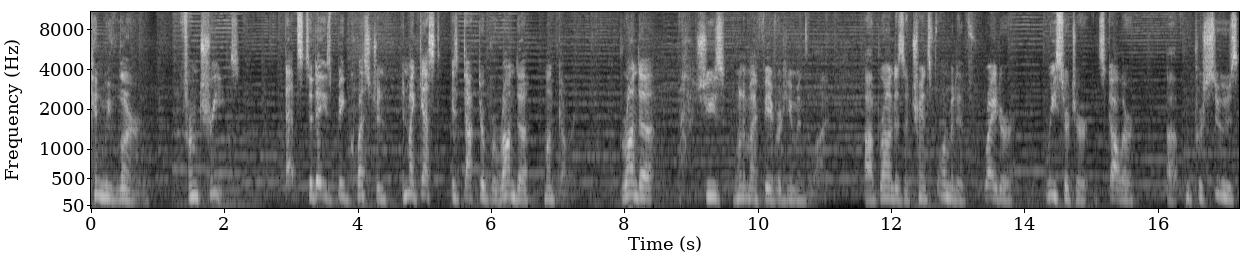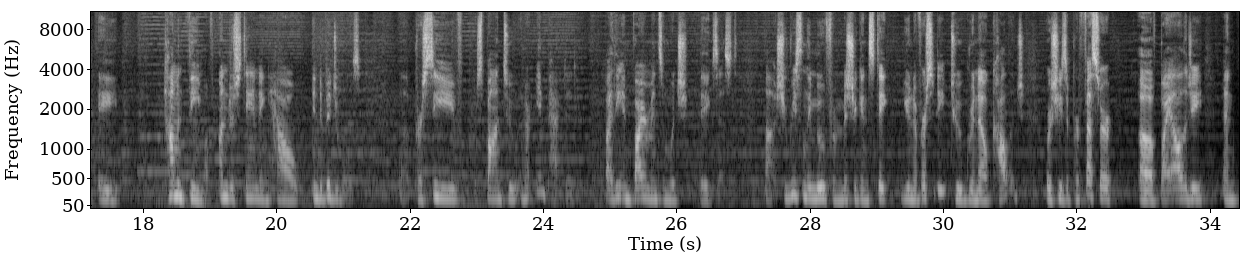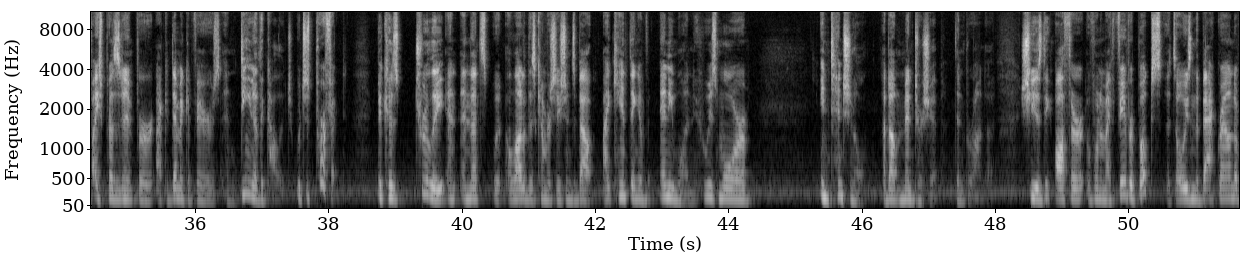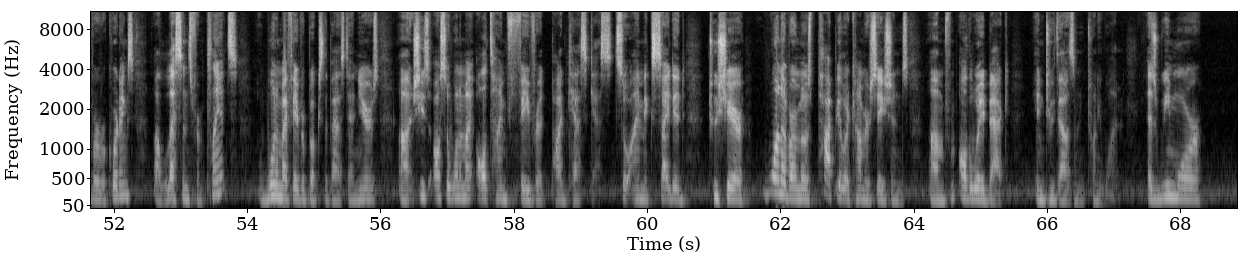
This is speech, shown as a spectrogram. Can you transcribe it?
can we learn from trees? That's today's big question, and my guest is Dr. Beronda Montgomery. Beronda, she's one of my favorite humans alive. Uh, is a transformative writer, researcher, and scholar uh, who pursues a common theme of understanding how individuals uh, perceive, respond to, and are impacted by the environments in which they exist. Uh, she recently moved from Michigan State University to Grinnell College, where she's a professor of biology and vice president for academic affairs and dean of the college, which is perfect because truly, and, and that's what a lot of this conversation is about, I can't think of anyone who is more intentional about mentorship than Beronda. She is the author of one of my favorite books. It's always in the background of our recordings uh, Lessons from Plants one of my favorite books the past 10 years. Uh, she's also one of my all time favorite podcast guests. So I'm excited to share one of our most popular conversations um, from all the way back in 2021 as we more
